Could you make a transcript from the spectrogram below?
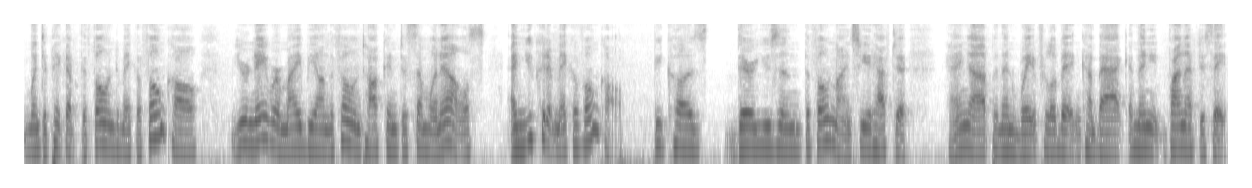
went to pick up the phone to make a phone call, your neighbor might be on the phone talking to someone else, and you couldn't make a phone call because they're using the phone line. So you'd have to hang up and then wait for a little bit and come back, and then you finally have to say,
